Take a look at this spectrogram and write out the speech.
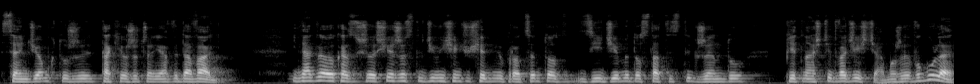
sędziom, którzy takie orzeczenia wydawali. I nagle okaże się, że z tych 97% to zjedziemy do statystyk rzędu 15-20, a może w ogóle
